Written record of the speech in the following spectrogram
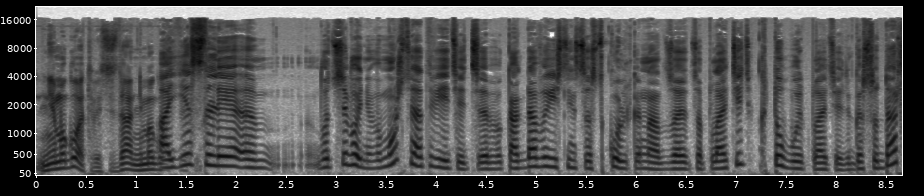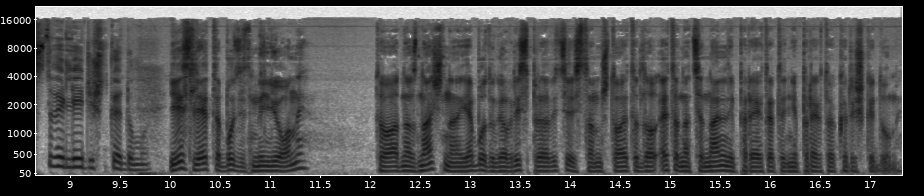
не могу ответить, да, не могу. А если эм, вот сегодня вы можете ответить, э, когда выяснится, сколько надо за это заплатить, кто будет платить, государство или Рижская дума? Если это будет миллионы, то однозначно я буду говорить с правительством, что это, это национальный проект, это не проект только Рижской думы.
